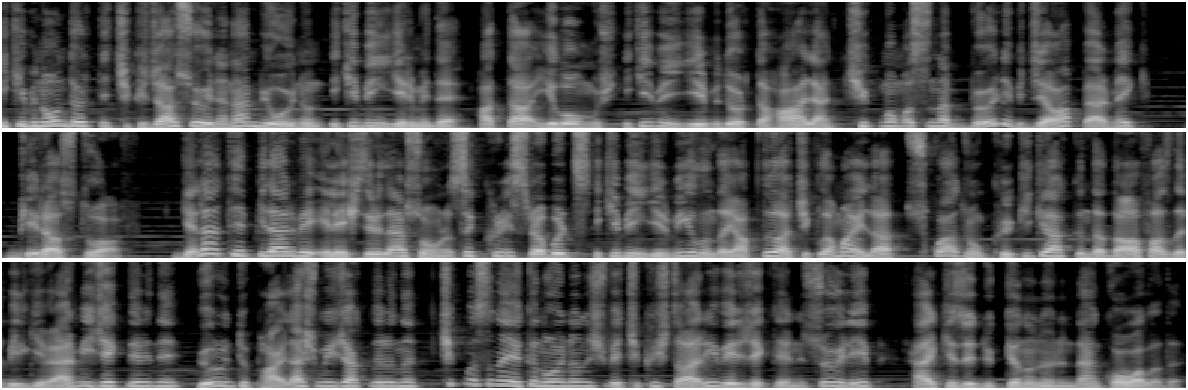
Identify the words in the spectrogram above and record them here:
2014'te çıkacağı söylenen bir oyunun 2020'de hatta yıl olmuş 2024'te halen çıkmamasına böyle bir cevap vermek biraz tuhaf. Gelen tepkiler ve eleştiriler sonrası Chris Roberts 2020 yılında yaptığı açıklamayla Squadron 42 hakkında daha fazla bilgi vermeyeceklerini, görüntü paylaşmayacaklarını, çıkmasına yakın oynanış ve çıkış tarihi vereceklerini söyleyip herkesi dükkanın önünden kovaladı.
